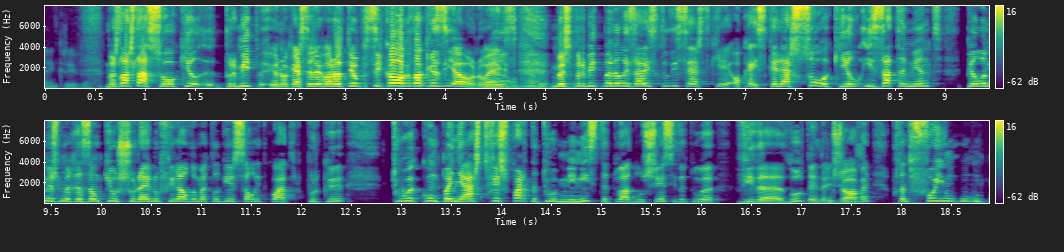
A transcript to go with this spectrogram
É, é incrível. Mas lá está, só aquele. Permite eu não quero ser agora o teu psicólogo da ocasião, não é isso? não. Mas permite-me analisar isso que tu disseste, que é, ok, se calhar só aquele, exatamente pela mesma razão que eu chorei no final do Metal Gear Solid 4, porque tu acompanhaste, fez parte da tua meninice, da tua adolescência, da tua vida adulta, ainda que sim, jovem, portanto foi um, um-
